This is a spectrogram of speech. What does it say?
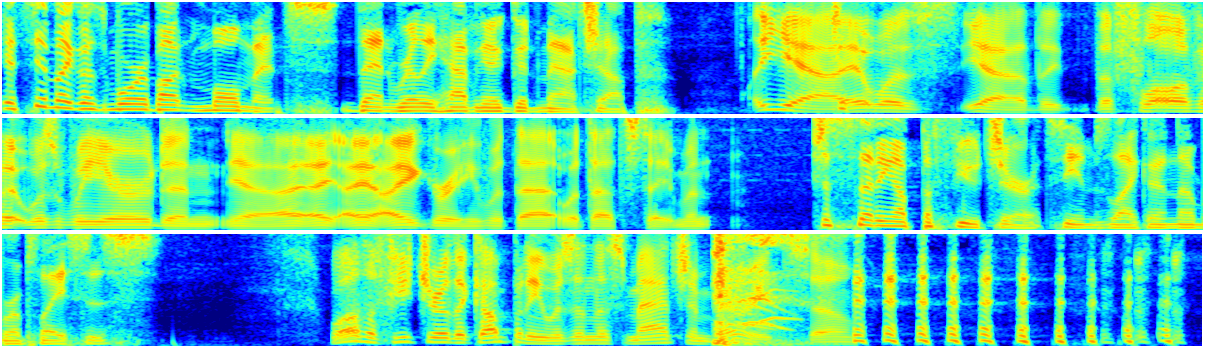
It seemed like it was more about moments than really having a good matchup. Yeah, it was. Yeah, the the flow of it was weird, and yeah, I, I I agree with that with that statement. Just setting up the future, it seems like, in a number of places. Well, the future of the company was in this match and buried. So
